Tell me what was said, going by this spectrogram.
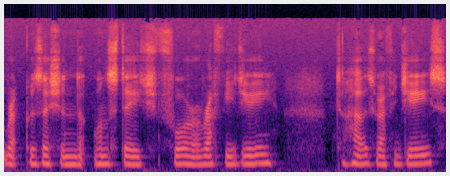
requisitioned at one stage for a refugee, to house refugees.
